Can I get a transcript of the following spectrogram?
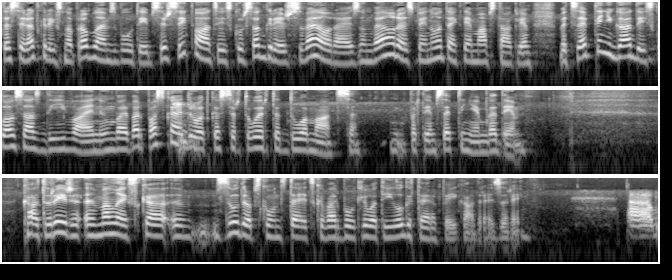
tas ir atkarīgs no problēmas būtības. Ir situācijas, kuras atgriežas vēlreiz un vēlreiz pie noteiktiem apstākļiem, bet septiņi gadi izklausās dīvaini, un vai var paskaidrot, kas ar to ir tad domāts par tiem septiņiem gadiem? Kā tur ir? Man liekas, ka eh, Zudrabs kundze teica, ka var būt ļoti ilga terapija kādreiz arī. Um,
